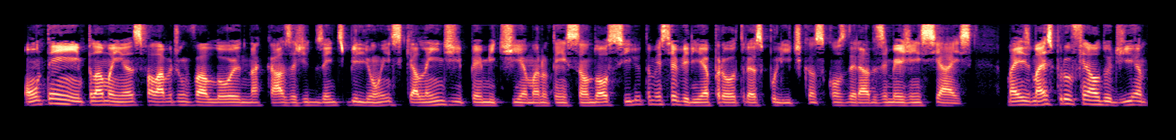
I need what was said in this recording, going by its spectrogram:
Ontem, pela manhã, se falava de um valor na casa de 200 bilhões, que além de permitir a manutenção do auxílio, também serviria para outras políticas consideradas emergenciais. Mas mais para o final do dia,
